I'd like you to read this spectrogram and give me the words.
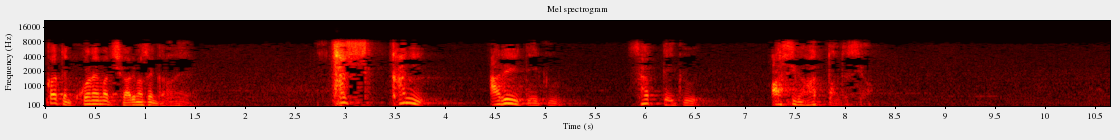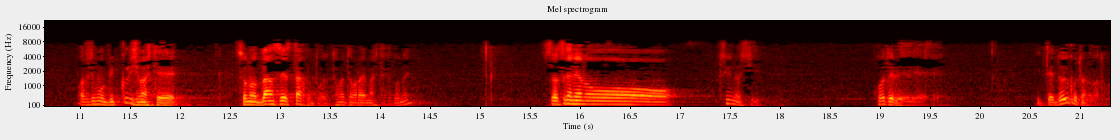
カーテンここら辺までしかありませんからね。確かに歩いていく去っていく足があったんですよ。私もびっくりしましてその男性スタッフのところで止めてもらいましたけどね。さすがにあの次の日ホテルへ一体どういうことなのかと。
